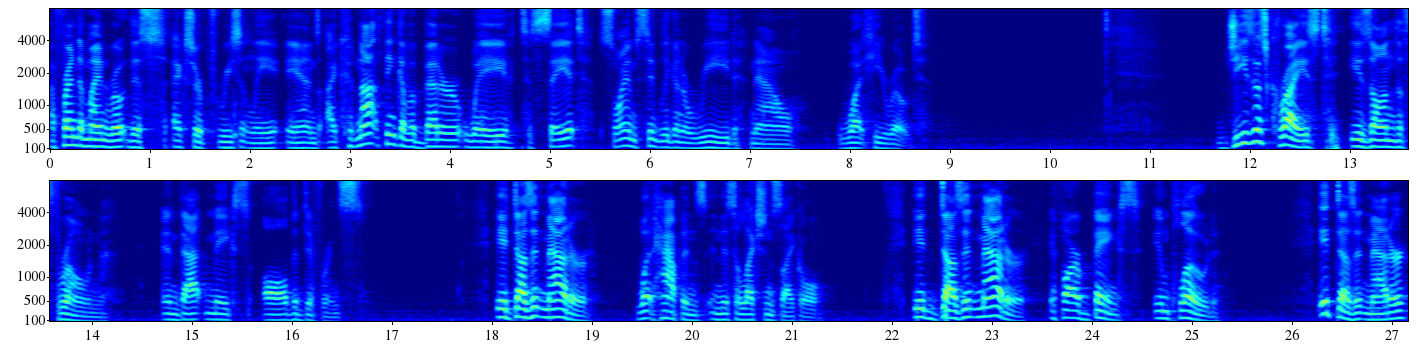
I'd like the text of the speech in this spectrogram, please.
A friend of mine wrote this excerpt recently, and I could not think of a better way to say it, so I am simply going to read now what he wrote. Jesus Christ is on the throne, and that makes all the difference. It doesn't matter what happens in this election cycle. It doesn't matter if our banks implode. It doesn't matter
